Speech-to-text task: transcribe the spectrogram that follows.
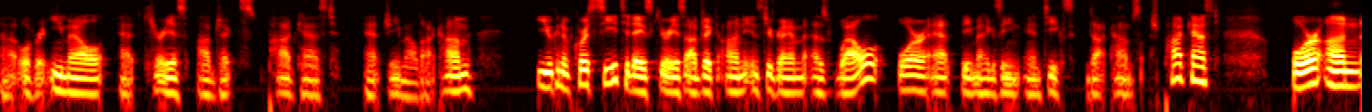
uh, over email at curiousobjectspodcast at gmail.com. You can, of course, see today's curious object on Instagram as well, or at themagazineantiques.com slash podcast, or on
